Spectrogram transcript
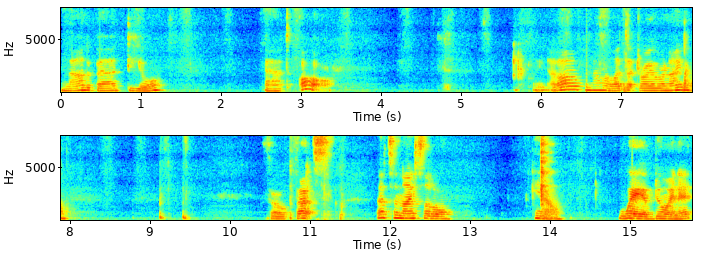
not a bad deal at all. Clean that off and I'm going to let that dry overnight. And so that's that's a nice little, you know, way of doing it.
